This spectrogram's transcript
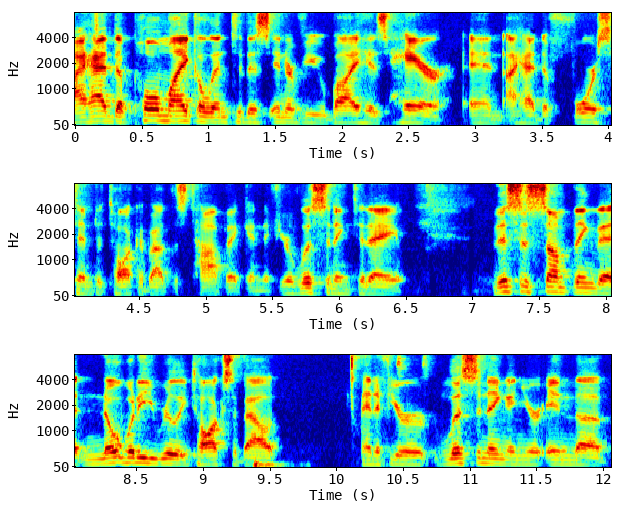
I had to pull Michael into this interview by his hair and I had to force him to talk about this topic. And if you're listening today, this is something that nobody really talks about. And if you're listening and you're in the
